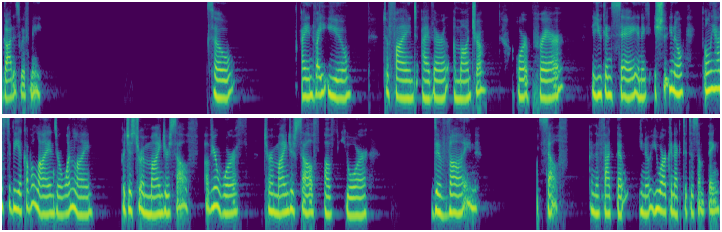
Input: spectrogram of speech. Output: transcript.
God is with me. So I invite you to find either a mantra or a prayer that you can say, and it should, you know, only has to be a couple lines or one line, but just to remind yourself of your worth, to remind yourself of your divine self and the fact that, you know, you are connected to something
